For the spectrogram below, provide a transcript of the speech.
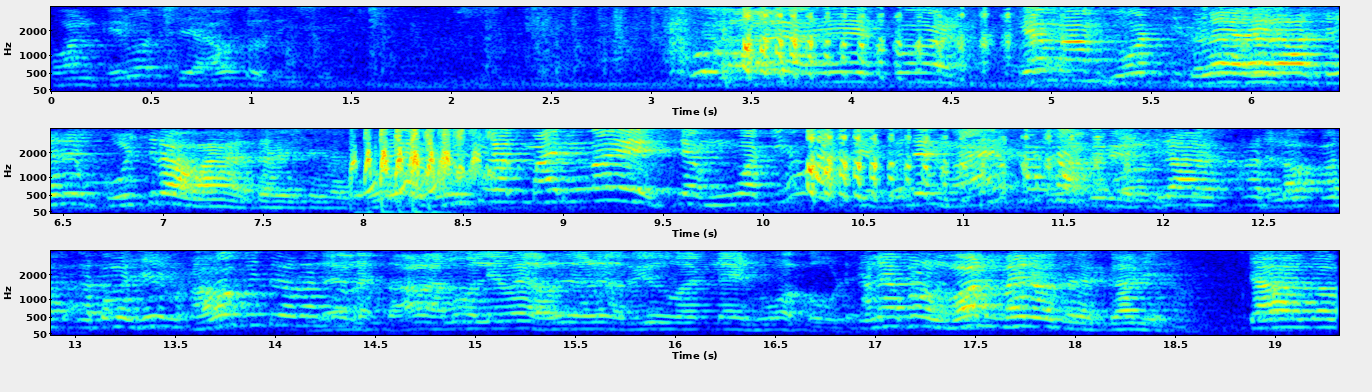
ફોન કર્યો છે, આવતો જ છે અરે પણ કેમ આમ આ ને? ચા તો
